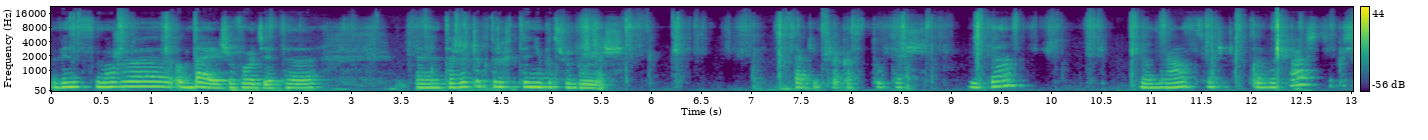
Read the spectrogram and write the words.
Więc może oddajesz wodzie te, te rzeczy, których ty nie potrzebujesz. Taki przekaz tu też widzę. Dobra, co jeszcze chce wypaść? Jakoś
